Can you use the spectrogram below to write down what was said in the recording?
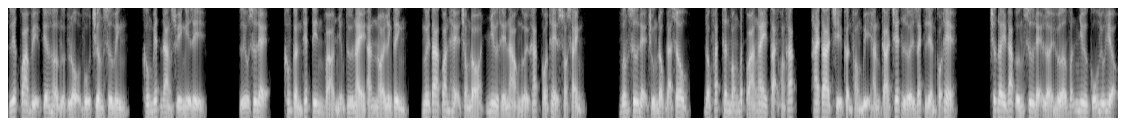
liếc qua vị kia hở ngực lộ vũ trương sư huynh, không biết đang suy nghĩ gì. Lưu sư đệ, không cần thiết tin vào những thứ này ăn nói linh tinh người ta quan hệ trong đó như thế nào người khác có thể so sánh? Vương sư đệ chúng độc đã sâu, độc phát thân vong bất quá ngay tại khoảng khắc, hai ta chỉ cần phòng bị hắn cá chết lưới rách liền có thể. Trước đây đáp ứng sư đệ lời hứa vẫn như cũ hữu hiệu,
